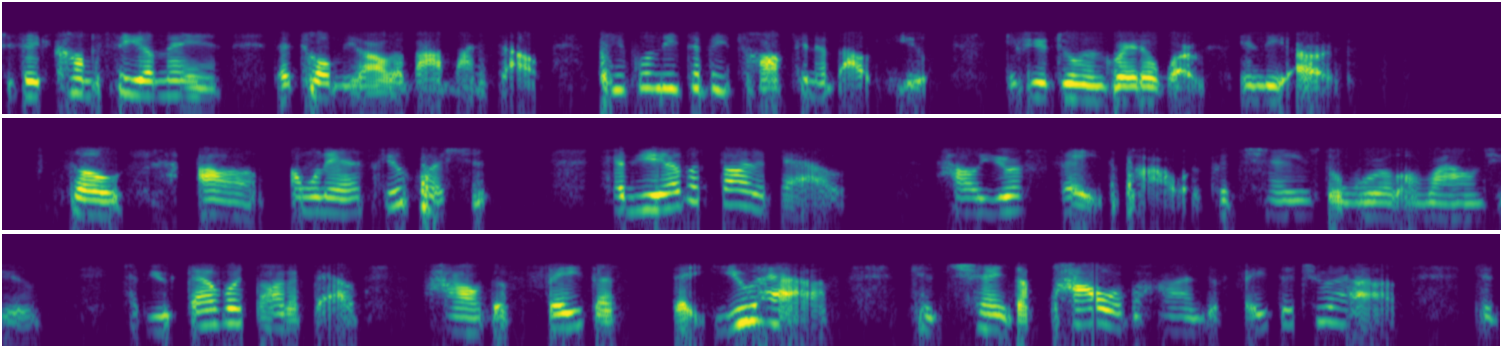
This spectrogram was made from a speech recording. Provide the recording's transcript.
she said, Come see a man that told me all about myself. People need to be talking about you if you're doing greater works in the earth. So uh, I want to ask you a question. Have you ever thought about how your faith power could change the world around you? Have you ever thought about how the faith that, that you have can change the power behind the faith that you have can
